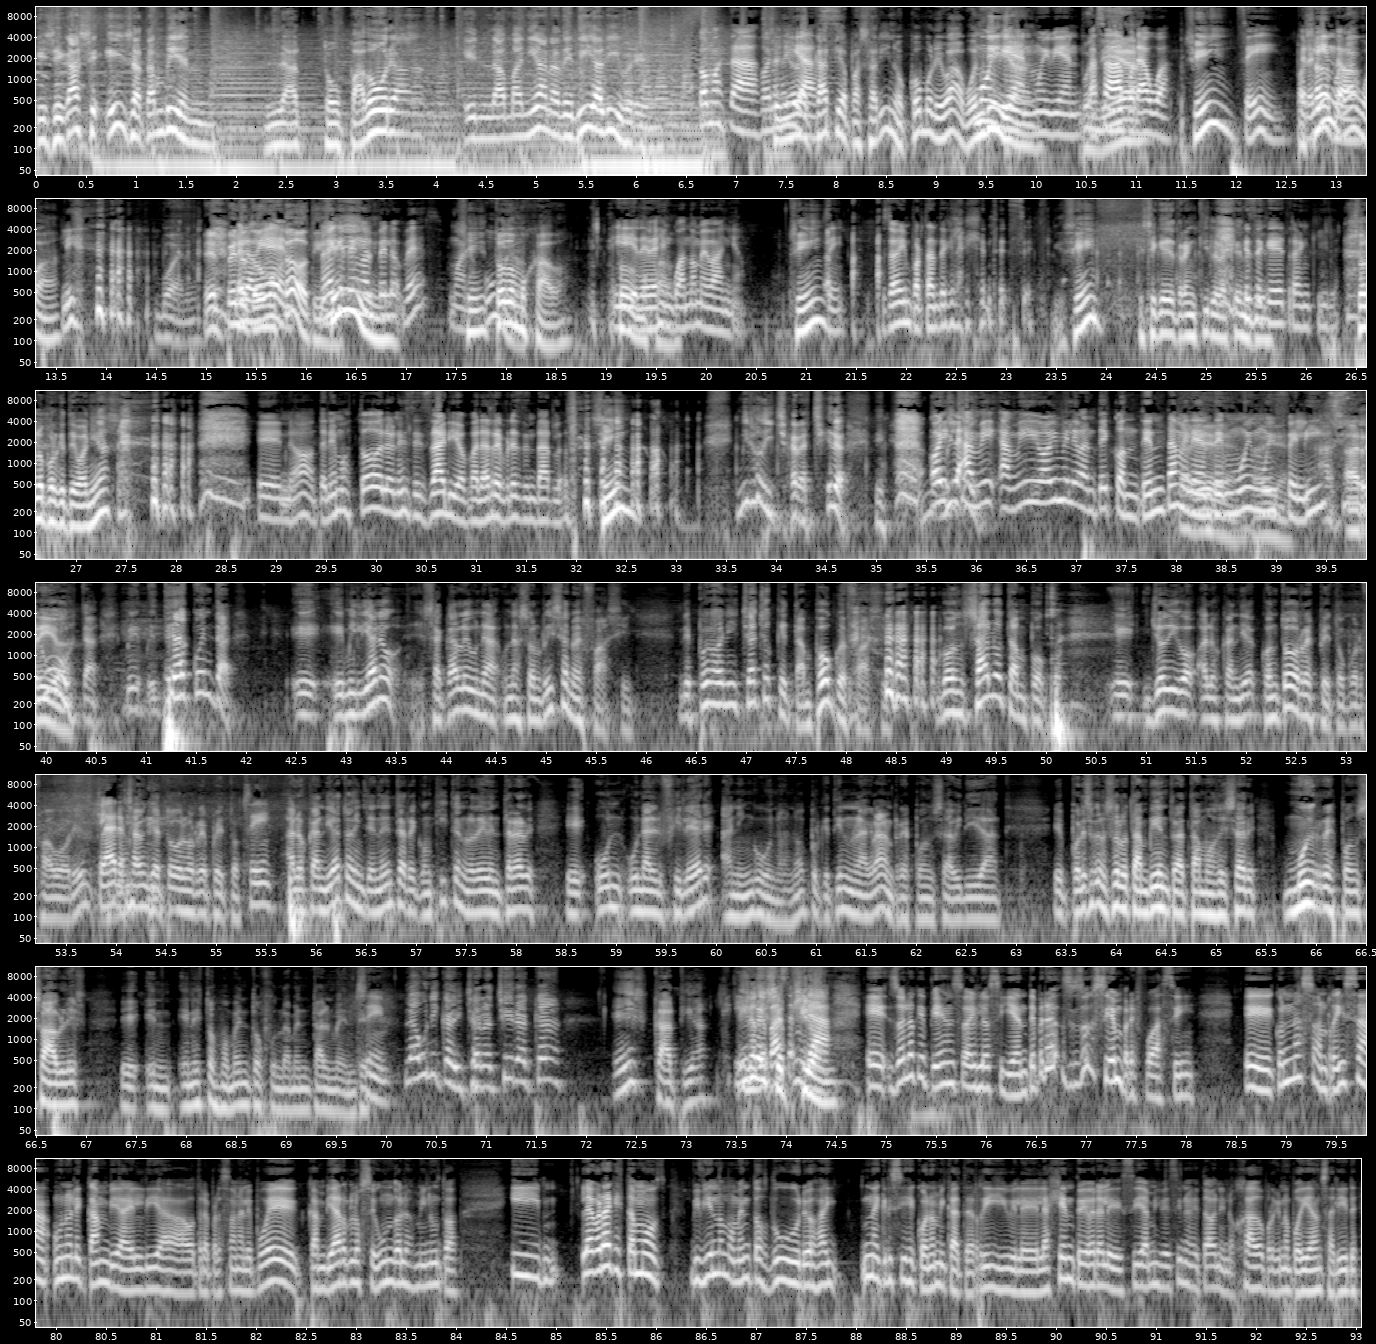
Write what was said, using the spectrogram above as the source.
que llegase ella también, la topadora en la mañana de Vía Libre. ¿Cómo estás? Buenos Señora días. Katia Pasarino, ¿cómo le va? Buen muy día. bien, muy bien. Buen Pasada día. por agua. ¿Sí? Sí, Pasada pero lindo. por agua. Bueno. El pelo Pero todo bien. mojado, No tío. que Sí. tengo el pelo, ¿ves? Bueno, sí, húmedo. todo mojado. y todo de vez en cuando me baño. ¿Sí? Sí. Eso es importante que la gente sepa. ¿Sí? Que se quede tranquila la gente. Que se quede tranquila. ¿Solo porque te bañás? Eh, no, tenemos todo lo necesario para representarlos. ¿Sí? Miro dicharachera. Eh, Hoy, a, mí, a mí hoy me levanté contenta, me Está levanté bien, muy, muy bien. feliz. Así Arriba. me gusta. ¿Te das cuenta? Eh, Emiliano, sacarle una, una sonrisa no es fácil. Después va a venir Chacho, que tampoco es fácil. Gonzalo tampoco. Eh, yo digo a los candidatos, con todo respeto, por favor, ¿eh? Claro. Saben que a todos los respeto. Sí. A los candidatos a intendente de Reconquista no le debe entrar eh, un, un alfiler a ninguno, ¿no? Porque tienen una gran responsabilidad. Eh, por eso que nosotros también tratamos de ser muy responsables eh, en, en estos momentos fundamentalmente. Sí. La única dicharachera acá es Katia. Y es lo la que pasa, mira, eh, yo lo que pienso es lo siguiente, pero eso siempre fue así. Eh, con una sonrisa uno le cambia el día a otra persona, le puede cambiar los segundos, los minutos. Y la verdad que estamos viviendo momentos duros, hay una crisis económica terrible, la gente ahora le decía, mis vecinos estaban enojados porque no podían salir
